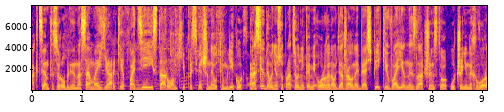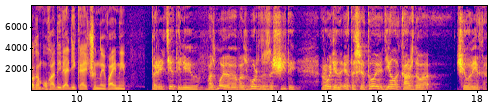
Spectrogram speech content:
Акцэнт зроблены на самыя яркія падзеі і старонкі, прысвечаныя ў тым ліку расследаванню расследаванню супрацоўнікамі органаў дзяржаўнай бяспекі военных злачынстваў, учыненых ворогам у гады Вялікай айчыннай войны. Паритет или возможность защиты Родины – это святое дело каждого человека.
